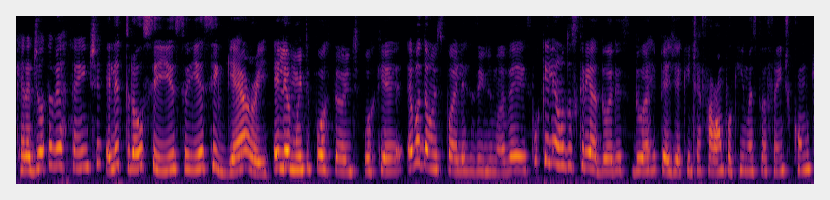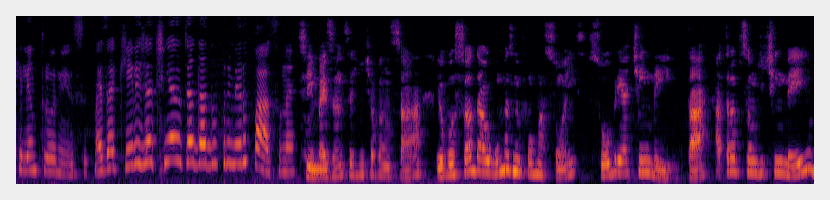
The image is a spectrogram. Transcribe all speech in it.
que era de outra vertente, ele trouxe isso. E esse Gary, ele é muito importante, porque... Eu vou dar um spoilerzinho de uma vez, porque ele é um dos criadores do RPG, que a gente vai falar um pouquinho mais pra frente como que ele entrou nisso. Mas aqui ele já tinha já dado o primeiro passo, né? Sim, mas antes da gente avançar, eu vou só dar algumas informações sobre a Chainmail, tá? A tradução de Chainmail,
